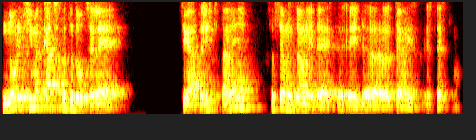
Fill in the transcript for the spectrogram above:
Норич има качествата да оцелее. Сега, дали ще стане съвсем отделна идея, тема, естествено.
